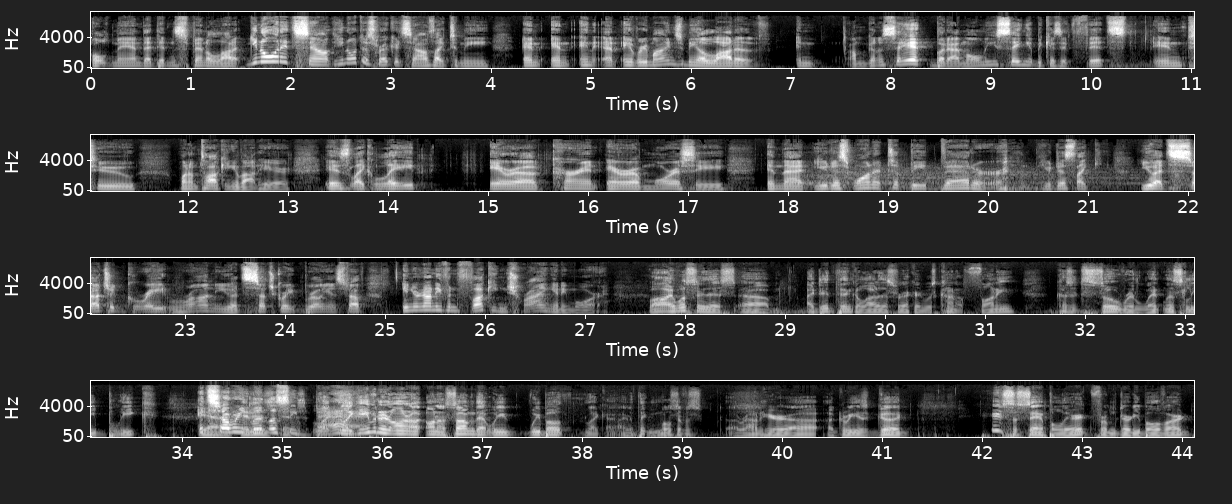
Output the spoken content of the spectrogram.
old man that didn't spend a lot of. You know what it sounds? You know what this record sounds like to me, and and and, and it reminds me a lot of. And I'm gonna say it, but I'm only saying it because it fits into what I'm talking about here. Is like late era, current era Morrissey, in that you just want it to be better. You're just like. You had such a great run. You had such great, brilliant stuff, and you're not even fucking trying anymore. Well, I will say this. Um, I did think a lot of this record was kind of funny because it's so relentlessly bleak. It's Yeah, so relentlessly it's- Like, bad. like even in, on a, on a song that we we both like, I think most of us around here uh, agree is good. Here's a sample lyric from Dirty Boulevard:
